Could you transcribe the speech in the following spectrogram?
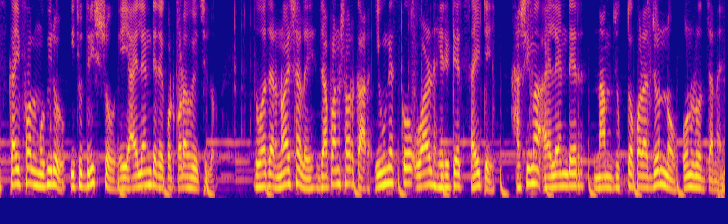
স্কাইফল মুভিরও কিছু দৃশ্য এই আইল্যান্ডে রেকর্ড করা হয়েছিল। দু হাজার নয় সালে জাপান সরকার ইউনেস্কো ওয়ার্ল্ড হেরিটেজ সাইটে হাসিমা আইল্যান্ডের নাম যুক্ত করার জন্য অনুরোধ জানায়।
